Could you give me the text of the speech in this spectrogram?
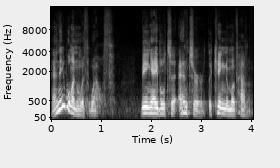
anyone with wealth being able to enter the kingdom of heaven.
